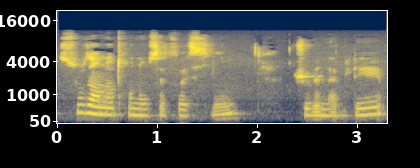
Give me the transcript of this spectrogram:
sous un autre nom cette fois-ci. Je vais l'appeler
